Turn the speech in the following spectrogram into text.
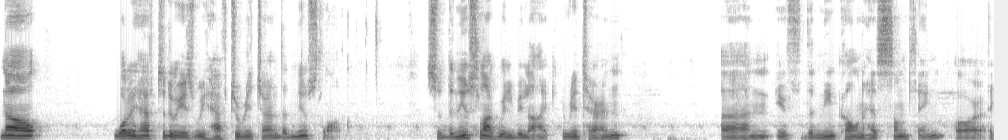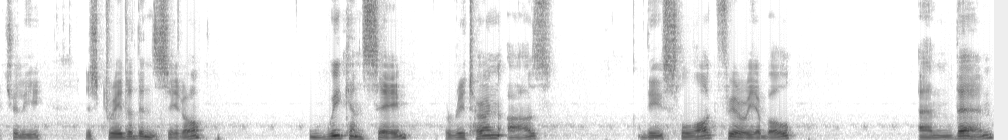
Now what we have to do is we have to return the new slug so the new slug will be like return and if the new count has something or actually is greater than zero we can say return as the slug variable and then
